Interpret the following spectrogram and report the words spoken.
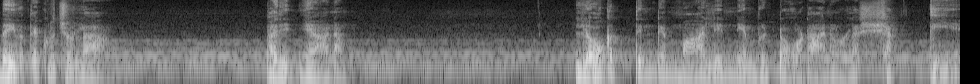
ദൈവത്തെക്കുറിച്ചുള്ള പരിജ്ഞാനം. ലോകത്തിന്റെ മാലിന്യം വിട്ടോടാനുള്ള ശക്തിയെ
